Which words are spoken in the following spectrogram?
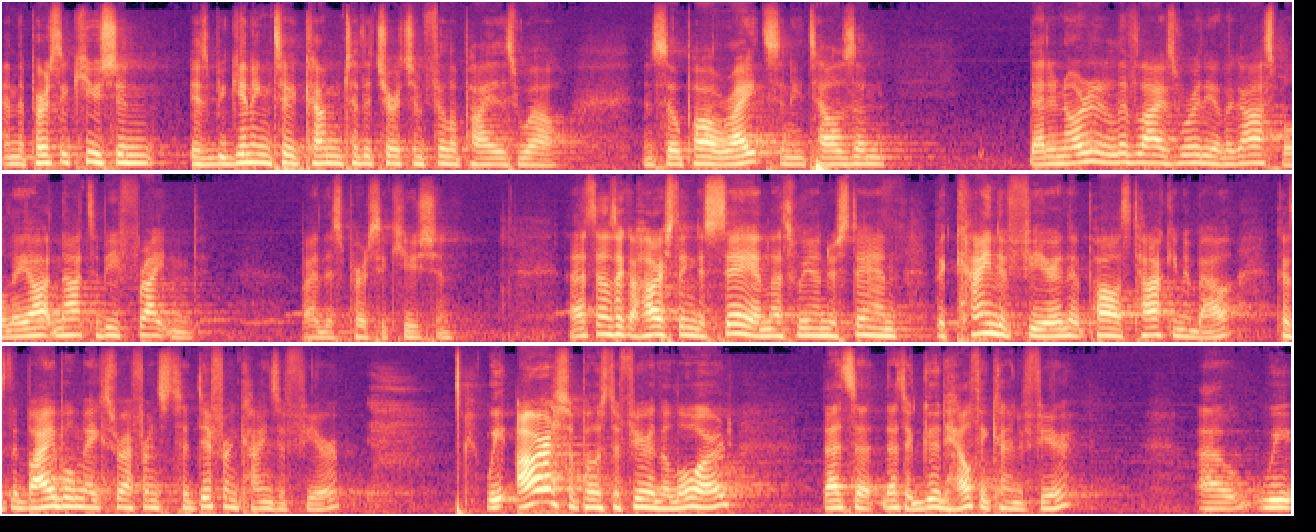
And the persecution is beginning to come to the church in Philippi as well. And so Paul writes and he tells them that in order to live lives worthy of the gospel, they ought not to be frightened by this persecution. That sounds like a harsh thing to say unless we understand the kind of fear that Paul is talking about, because the Bible makes reference to different kinds of fear. We are supposed to fear the Lord. That's a, that's a good, healthy kind of fear. Uh, we,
